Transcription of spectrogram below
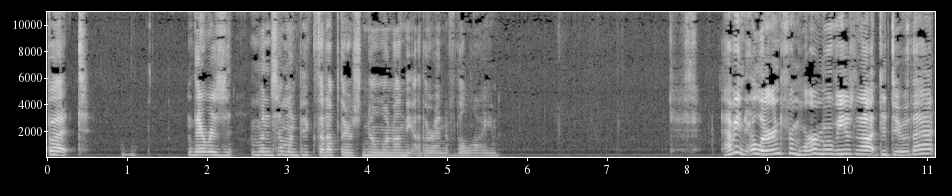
but there was, when someone picks it up, there's no one on the other end of the line. Having learned from horror movies not to do that,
